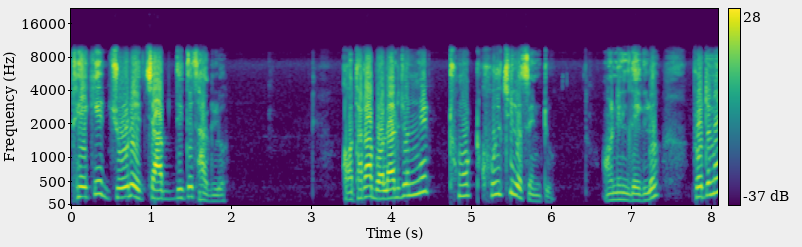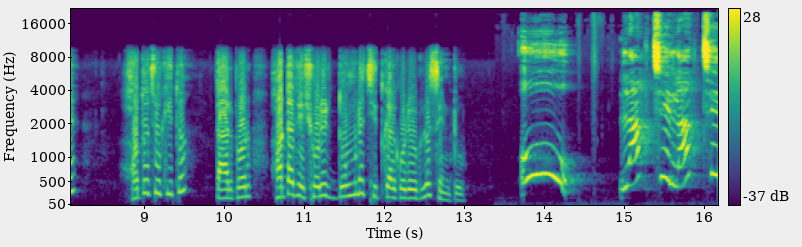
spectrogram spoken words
থেকে জোরে চাপ দিতে থাকল। কথাটা বলার জন্যে ঠোঁট খুলছিল সেন্টু। অনিল দেখল, প্রথমে হতচকিত, তারপর হঠাৎই শরীর দুমড়ে চিৎকার করে উঠল সেন্টু। ও, লাগছে লাগছে।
